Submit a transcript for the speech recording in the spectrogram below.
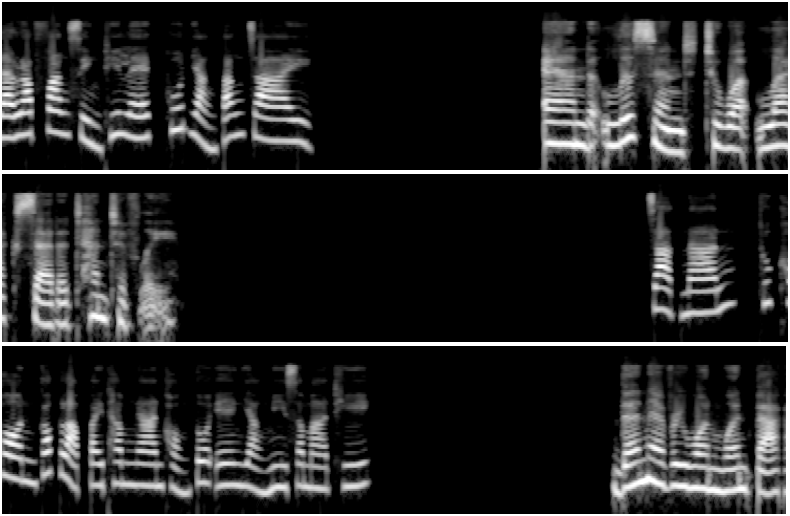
และรับฟังสิ่งที่เล็กพูดอย่างตั้งใจ and listened to what Lek said attentively. จากนั้นทุกคนก็กลับไปทำงานของตัวเองอย่างมีสมาธิ Then everyone went back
